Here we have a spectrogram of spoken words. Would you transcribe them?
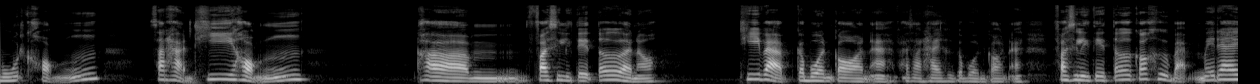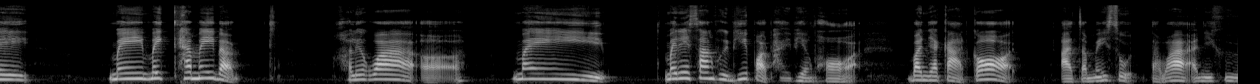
mood ของสถานที่ของ facilitator เนาะที่แบบกระบวนกรอะภาษาไทยคือกระบวนกรอะ facilitator ก็คือแบบไม่ได้ไม่ไม่แค่ไม่แบบ เขาเรียกว่า เออไม่ ไม่ได้สร้างพื้นที่ปลอดภัยเพียงพอ บรรยากาศก็อาจจะไม่สุด แต่ว่าอันนี้คือ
